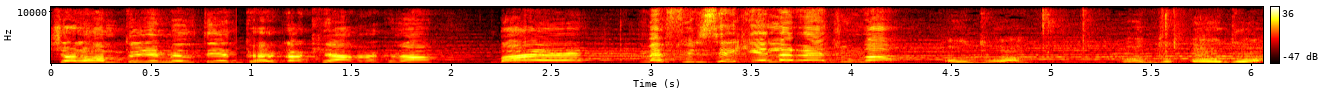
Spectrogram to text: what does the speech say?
चलो हम तुझे मिलते हैं घर का ख्याल रखना। बाय मैं फिर से अकेला रह जाऊँगा। ओ दुआ ओ दुआ ओ दुआ।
